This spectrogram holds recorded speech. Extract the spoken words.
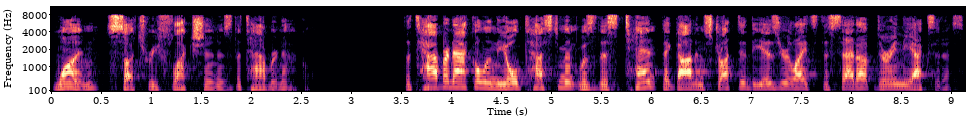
one such reflection is the tabernacle. The tabernacle in the Old Testament was this tent that God instructed the Israelites to set up during the Exodus.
